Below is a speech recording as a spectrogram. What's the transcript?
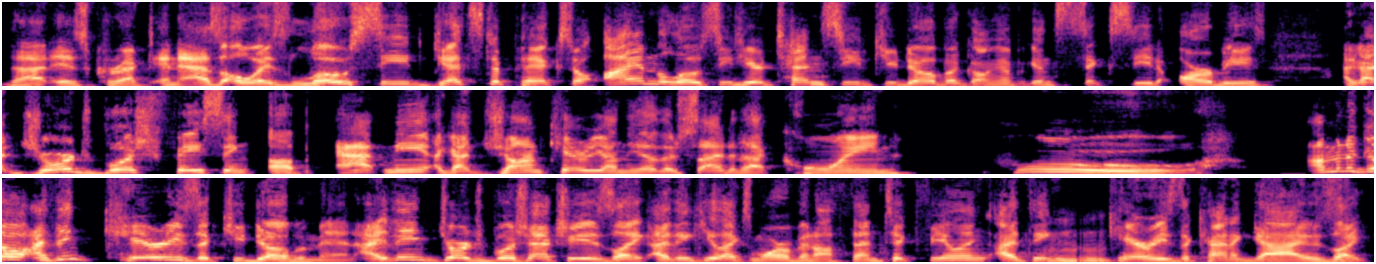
That is correct. And as always, low seed gets to pick. So I am the low seed here, 10 seed Qdoba going up against six seed Arby's. I got George Bush facing up at me. I got John Kerry on the other side of that coin. Ooh. I'm gonna go. I think Kerry's a Qdoba man. I think George Bush actually is like. I think he likes more of an authentic feeling. I think mm-hmm. Kerry's the kind of guy who's like,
